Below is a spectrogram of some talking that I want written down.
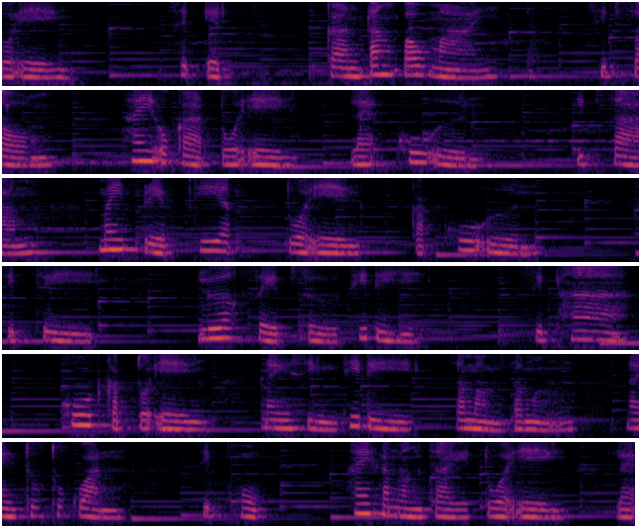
ตัวเอง 11. การตั้งเป้าหมาย 12. ให้โอกาสตัวเองและผู้อื่น 13. ไม่เปรียบเทียบตัวเองกับผู้อื่น 14. เลือกเสพสื่อที่ดี 15. พูดกับตัวเองในสิ่งที่ดีสม่ำเสมอในทุกๆวัน 16. ให้กำลังใจตัวเองและ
